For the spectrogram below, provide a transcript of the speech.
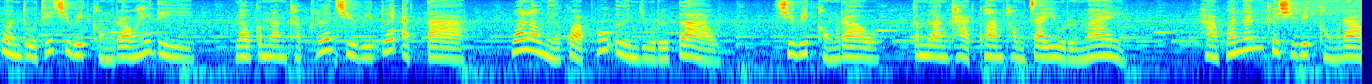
ควรดูที่ชีวิตของเราให้ดี เรากำลังขับเคลื่อนชีวิตด้วยอัตตา ว่าเราเหนือกว่าผู้อื่นอยู่หรือเปล่า ชีวิตของเรากำลังขาดความถ่อมใจอยู่หรือไม่ หากว่านั่นคือชีวิตของเรา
